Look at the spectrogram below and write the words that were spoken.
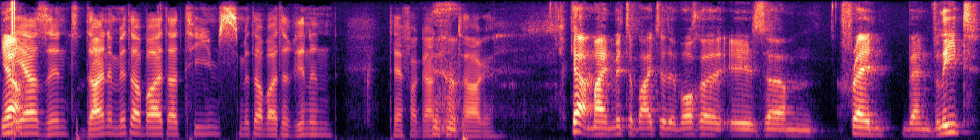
Ja. Wer sind deine Mitarbeiter, Teams, Mitarbeiterinnen der vergangenen. Tage? Ja, mein Mitarbeiter der Woche ist um, Fred Van Vliet,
